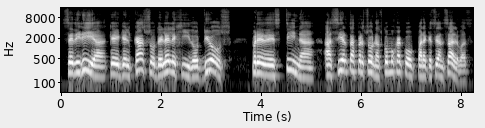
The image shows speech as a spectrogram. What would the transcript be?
Se diría que en el caso del elegido, Dios predestina a ciertas personas como Jacob para que sean salvas,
